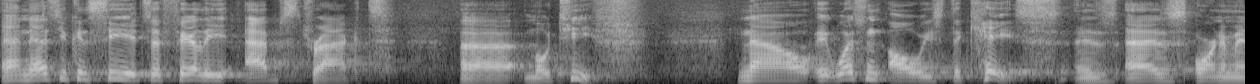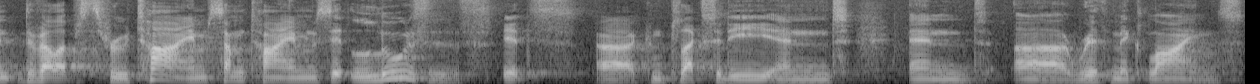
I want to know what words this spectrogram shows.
And as you can see, it's a fairly abstract uh, motif. Now, it wasn't always the case. As, as, ornament develops through time, sometimes it loses its uh, complexity and, and uh, rhythmic lines.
